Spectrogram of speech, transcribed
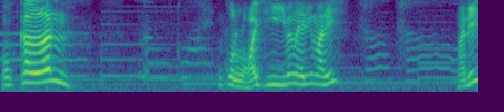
โอ้เกินกูกดร้อยทีบ้างเลยดิมาดิ มาดิ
